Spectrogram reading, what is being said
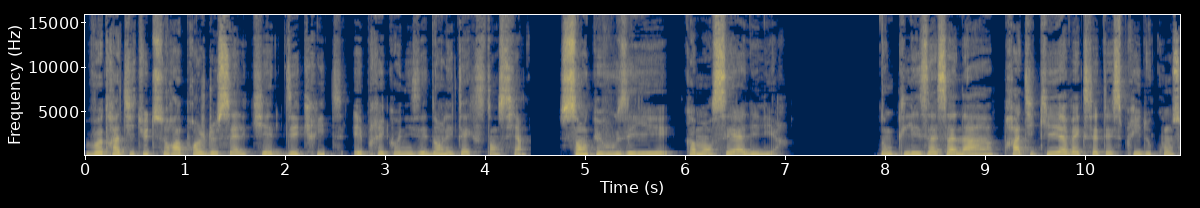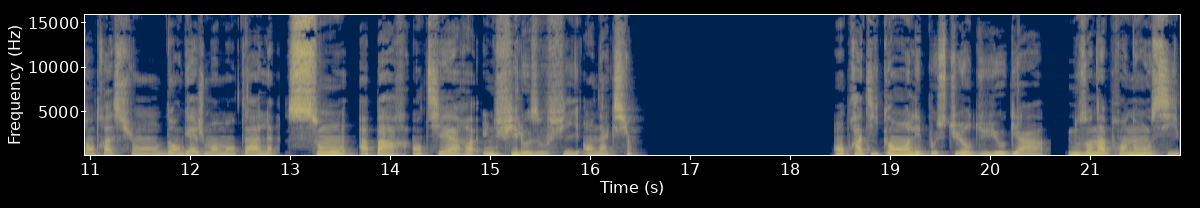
votre attitude se rapproche de celle qui est décrite et préconisée dans les textes anciens, sans que vous ayez commencé à les lire. Donc les asanas, pratiqués avec cet esprit de concentration, d'engagement mental, sont à part entière une philosophie en action. En pratiquant les postures du yoga, nous en apprenons aussi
